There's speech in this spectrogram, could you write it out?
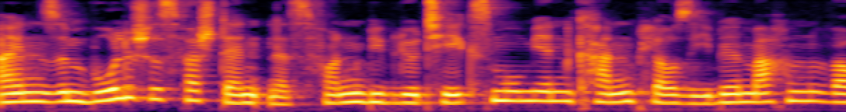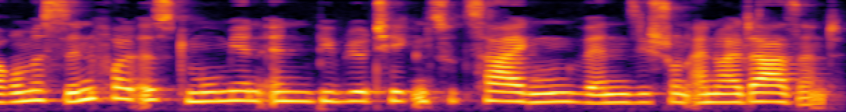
ein symbolisches Verständnis von Bibliotheksmumien kann plausibel machen, warum es sinnvoll ist, Mumien in Bibliotheken zu zeigen, wenn sie schon einmal da sind.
